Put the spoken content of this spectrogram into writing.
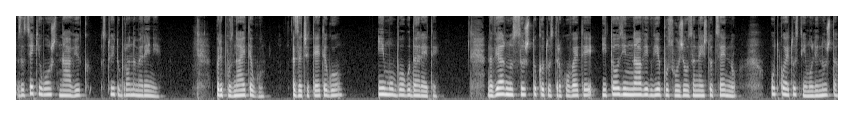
За всеки лош навик стои добро намерение. Припознайте го, зачетете го и му благодарете. Навярно също като страховете и този навик ви е послужил за нещо ценно, от което сте имали нужда.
